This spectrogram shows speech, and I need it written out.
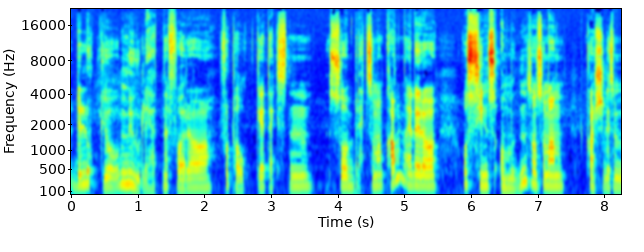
det, lukker jo mulighetene for å fortolke teksten så bredt som man kan, eller å, å synes om den, sånn som man kanskje liksom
